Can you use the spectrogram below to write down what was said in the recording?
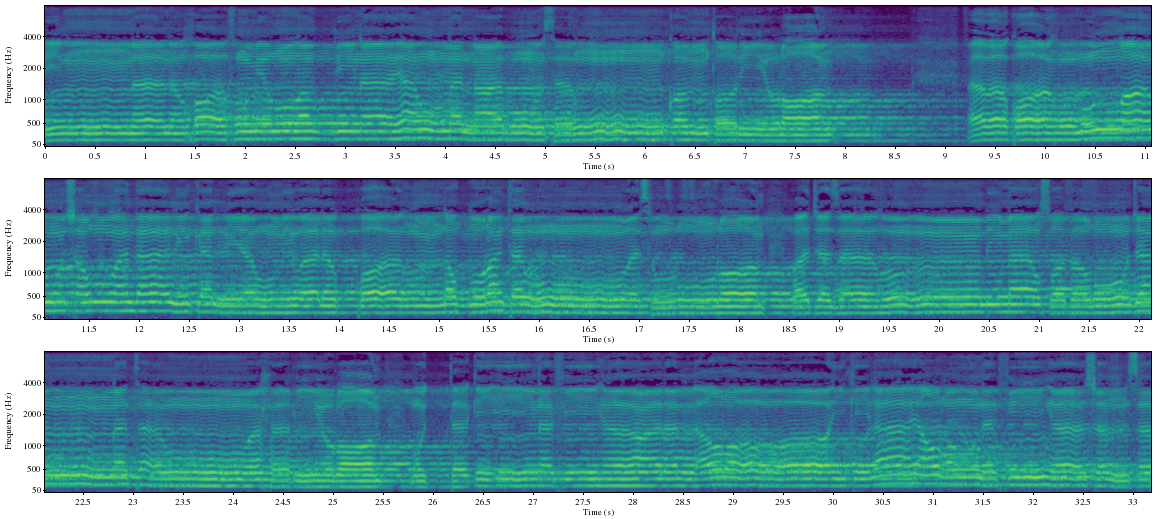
إنا نخاف من ربنا يوما عبوسا قمطريرا. فوقاهم الله شر ذلك اليوم ولقاهم نضرة وسرورا. وجزاهم بما صبروا جنة وحريرا. متكئين فيها على الأرائك لا يرون فيها شمسا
